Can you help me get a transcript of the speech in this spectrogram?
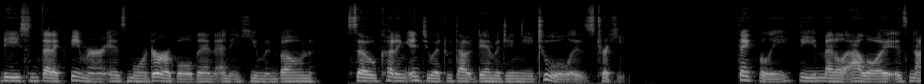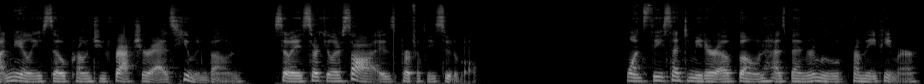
The synthetic femur is more durable than any human bone, so cutting into it without damaging the tool is tricky. Thankfully, the metal alloy is not nearly so prone to fracture as human bone, so a circular saw is perfectly suitable. Once the centimeter of bone has been removed from the femur,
